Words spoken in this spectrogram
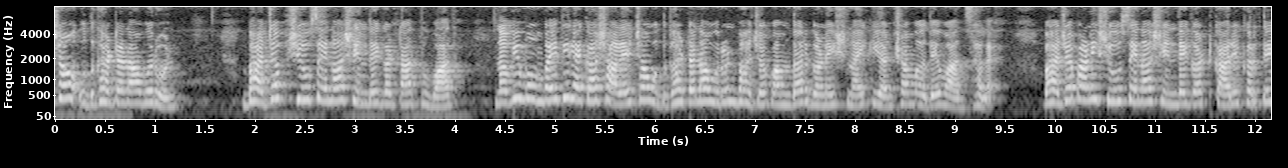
शाळेच्या उद्घाटनावरून भाजप शिवसेना शिंदे गटात वाद. नवी मुंबईतील एका शाळेच्या उद्घाटनावरून भाजप आमदार गणेश नाईक यांच्यामध्ये वाद झालाय. भाजप आणि शिवसेना शिंदे गट कार्यकर्ते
